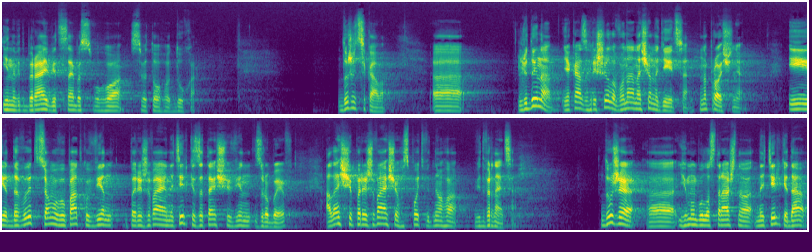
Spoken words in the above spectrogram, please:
і не відбирай від себе свого Святого Духа. Дуже цікаво. Е, людина, яка згрішила, вона на що надіється? На прощення. І Давид в цьому випадку він переживає не тільки за те, що він зробив, але ще переживає, що Господь від нього відвернеться. Дуже е, йому було страшно не тільки да,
